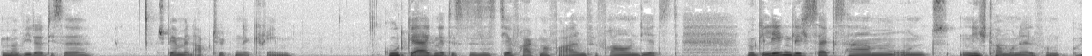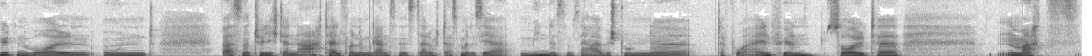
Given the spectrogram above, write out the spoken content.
immer wieder diese spermienabtötende Creme. Gut geeignet ist dieses Diaphragma vor allem für Frauen, die jetzt nur gelegentlich Sex haben und nicht hormonell verhüten wollen. Und was natürlich der Nachteil von dem Ganzen ist, dadurch, dass man das ja mindestens eine halbe Stunde davor einführen sollte, macht das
